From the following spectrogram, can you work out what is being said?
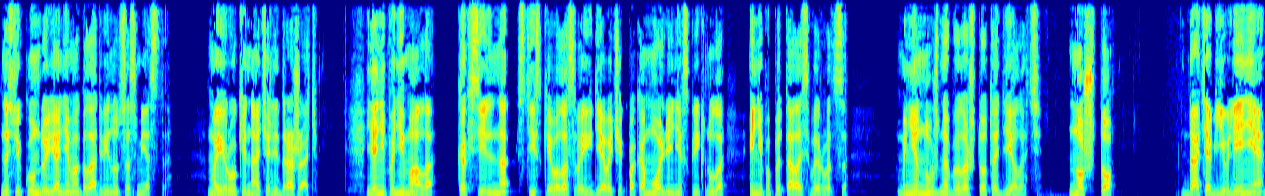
На секунду я не могла двинуться с места. Мои руки начали дрожать. Я не понимала, как сильно стискивала своих девочек, пока Молли не вскрикнула и не попыталась вырваться. Мне нужно было что-то делать. Но что? Дать объявление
